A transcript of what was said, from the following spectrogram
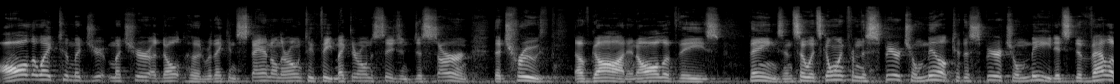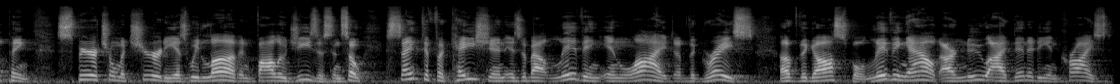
all the way to mature, mature adulthood, where they can stand on their own two feet, make their own decision, discern the truth of God, and all of these things. And so it's going from the spiritual milk to the spiritual meat. It's developing spiritual maturity as we love and follow Jesus. And so sanctification is about living in light of the grace of the gospel, living out our new identity in Christ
